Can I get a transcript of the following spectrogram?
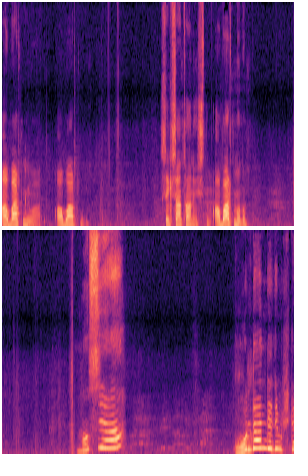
Abartmayayım abi. Abartmayayım. 80 tane içtim. Abartmadım. Nasıl ya? Golden dedim işte.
